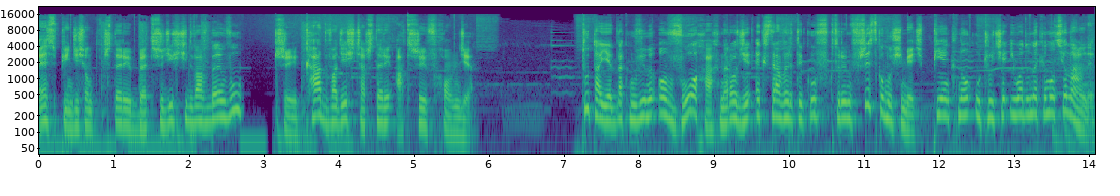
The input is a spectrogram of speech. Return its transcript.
S54B32 w BMW czy K24A3 w Hondzie. Tutaj jednak mówimy o Włochach, narodzie ekstrawertyków, w którym wszystko musi mieć piękno, uczucie i ładunek emocjonalny.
